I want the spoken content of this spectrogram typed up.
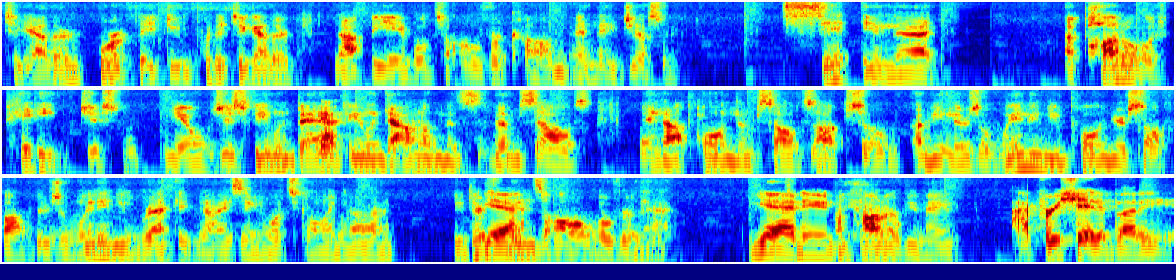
together, or if they do put it together, not be able to overcome, and they just sit in that a puddle of pity, just you know, just feeling bad, yeah. feeling down on themselves, and not pulling themselves up. So, I mean, there's a win in you pulling yourself up. There's a win in you recognizing what's going on. Dude, there's yeah. wins all over that. Yeah, dude. I'm proud of you, man. I appreciate it, buddy.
